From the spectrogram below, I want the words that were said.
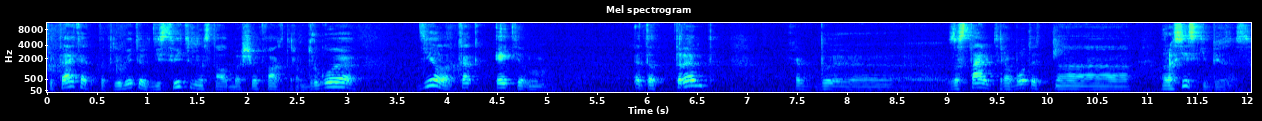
Китай как потребитель действительно стал большим фактором. Другое дело, как этим, этот тренд как бы заставить работать на российский бизнес.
